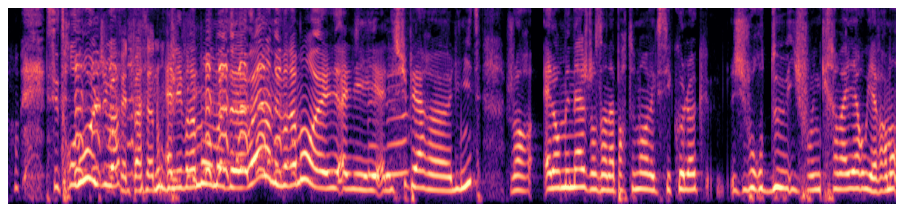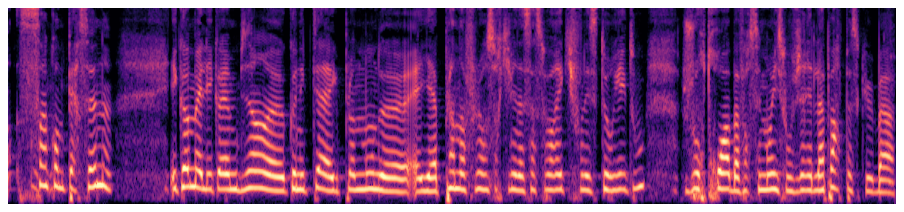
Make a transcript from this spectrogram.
C'est trop drôle tu vois. Faites pas ça non plus. elle est vraiment en mode euh, ouais mais vraiment elle, elle est elle est super euh, limite. Genre elle emménage dans un appartement avec ses colocs. Jour 2 ils font une crémaillère où il y a vraiment 50 personnes. Et comme elle est quand même bien euh, connectée avec plein de monde il y a plein d'influenceurs qui viennent à sa soirée qui font des stories et tout jour 3 bah forcément ils sont virés de l'appart parce que bah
